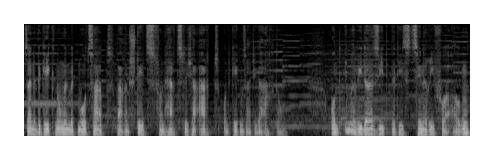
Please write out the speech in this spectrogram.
Seine Begegnungen mit Mozart waren stets von herzlicher Art und gegenseitiger Achtung. Und immer wieder sieht er die Szenerie vor Augen,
